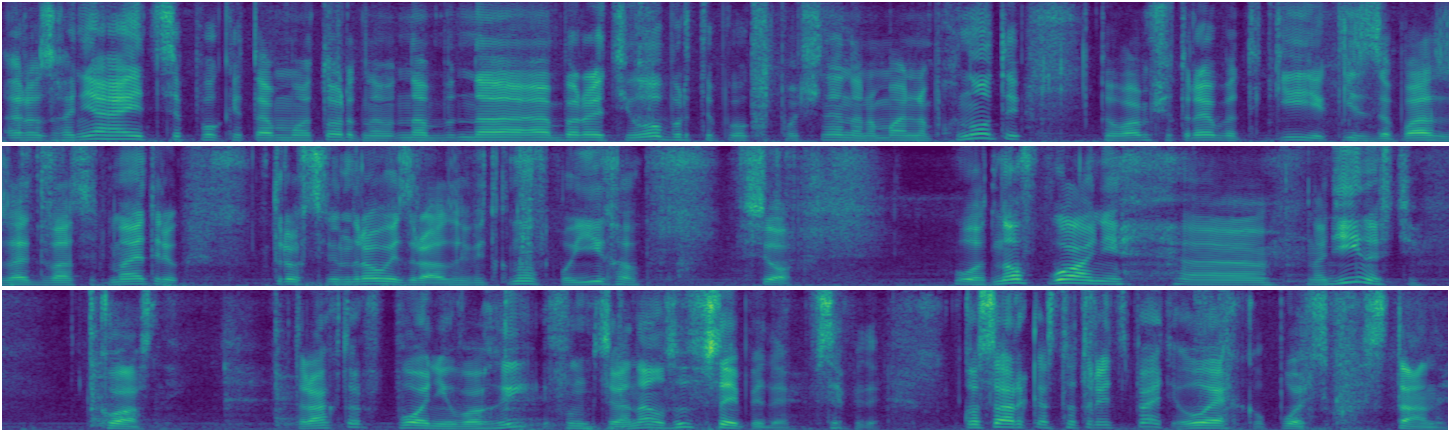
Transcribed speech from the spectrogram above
розганяється, поки там мотор на- на- набере ті оберти, поки почне нормально пхнути, то вам ще треба такий якийсь запас за 20 метрів, трьохциліндровий зразу відкнув, поїхав, все. От, но в плані е, надійності класний. Трактор в плані ваги і функціоналу тут все піде. Все піде. Косарка 135 легко, польська, стане.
